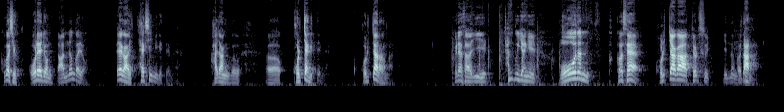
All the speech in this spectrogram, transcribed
그것이 오래 좀 남는 거예요. 때가 핵심이기 때문에 가장 그 어, 골자기 때문에 골자라고 말. 그래서 이 천부경이 모든 것에 골자가 될 수 있는 거다 말이죠.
